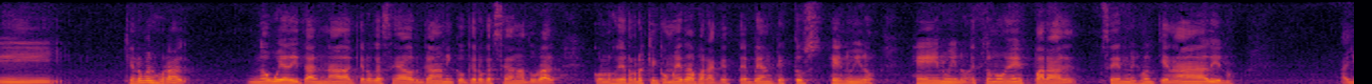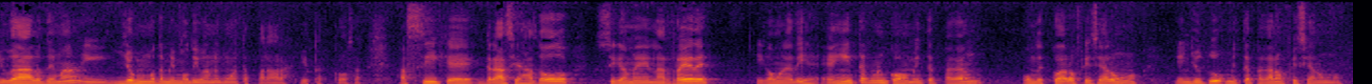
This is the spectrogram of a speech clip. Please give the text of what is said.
Y quiero mejorar no voy a editar nada, quiero que sea orgánico, quiero que sea natural, con los errores que cometa para que ustedes vean que esto es genuino, genuino. Esto no es para ser mejor que nadie, no. Ayudar a los demás y yo mismo también motivarme con estas palabras y estas cosas. Así que gracias a todos, síganme en las redes y como les dije, en Instagram como Mr. Pagan underscore oficial 1 y en YouTube Mr. Pagan oficial 1.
